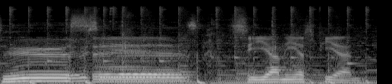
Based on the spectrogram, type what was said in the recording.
Deuces. Deuces. See you on ESPN.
